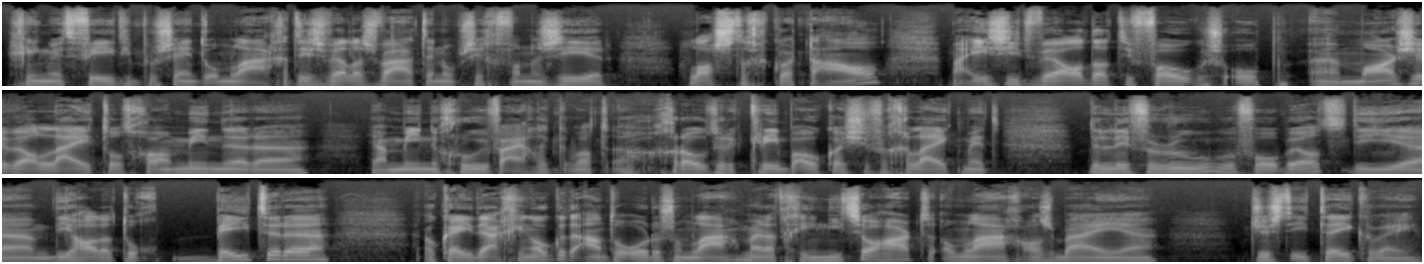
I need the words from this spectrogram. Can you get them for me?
ging met 14% omlaag. Het is weliswaar ten opzichte van een zeer lastig kwartaal. Maar je ziet wel dat die focus op uh, marge wel leidt tot gewoon minder, uh, ja, minder groei. Of eigenlijk wat uh, grotere krimp. Ook als je vergelijkt met Deliveroo bijvoorbeeld. Die, die hadden toch betere... Oké, daar ging ook het aantal orders omlaag. Maar dat ging niet zo hard omlaag als bij Just Eat Takeaway.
